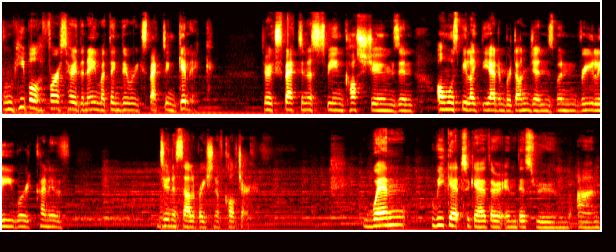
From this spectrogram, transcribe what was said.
when people first heard the name, I think they were expecting gimmick. They're expecting us to be in costumes and almost be like the Edinburgh Dungeons, when really we're kind of doing a celebration of culture. When we get together in this room and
